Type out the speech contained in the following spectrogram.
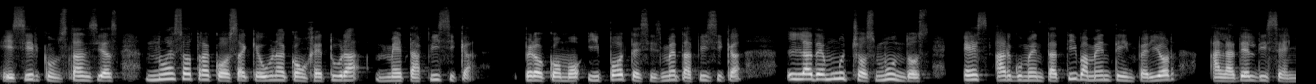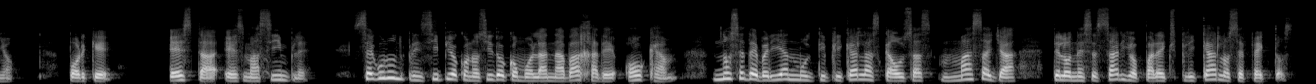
y circunstancias no es otra cosa que una conjetura metafísica, pero como hipótesis metafísica, la de muchos mundos es argumentativamente inferior a la del diseño, porque esta es más simple. Según un principio conocido como la navaja de Occam, no se deberían multiplicar las causas más allá de lo necesario para explicar los efectos,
